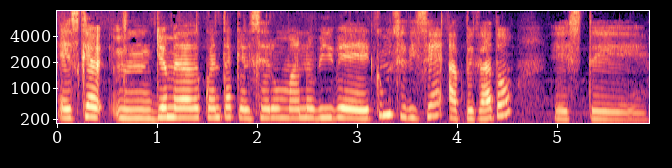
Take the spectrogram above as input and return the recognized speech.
Es que mm, yo me he dado cuenta que el ser humano vive, ¿cómo se dice? Apegado, este...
